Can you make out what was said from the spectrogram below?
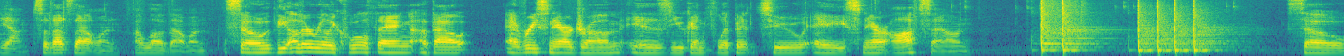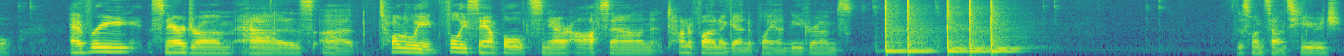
Yeah, so that's that one. I love that one. So the other really cool thing about every snare drum is you can flip it to a snare off sound. So every snare drum has a totally fully sampled snare off sound. A ton of fun again to play on V drums. This one sounds huge.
